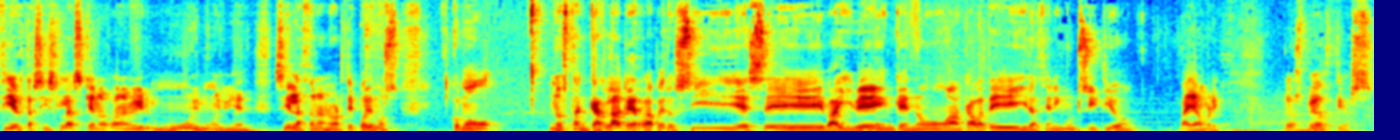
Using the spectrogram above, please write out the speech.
ciertas islas que nos van a venir muy, muy bien. Si en la zona norte podemos como no estancar la guerra, pero sí ese vaivén que no acaba de ir hacia ningún sitio. Vaya hombre, los beocios.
